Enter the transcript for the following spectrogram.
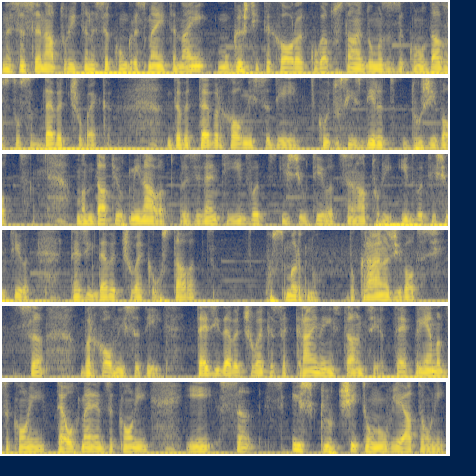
не са сенаторите, не са конгресмените. Най-могъщите хора, когато стане дума за законодателство, са 9 човека. Деветте върховни съдии, които се избират до живот. Мандати отминават, президенти идват и си отиват, сенатори идват и си отиват. Тези 9 човека остават посмъртно, до края на живота си, са върховни съдии. Тези 9 човека са крайна инстанция. Те приемат закони, те отменят закони и са изключително влиятелни.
